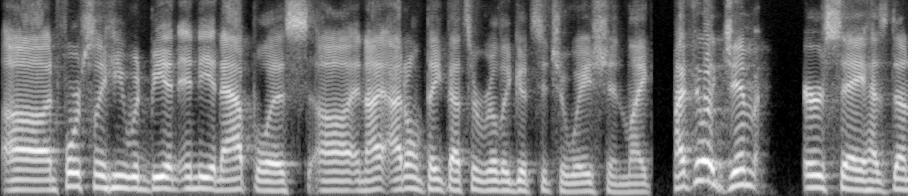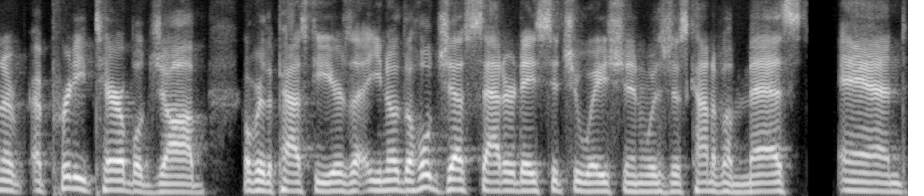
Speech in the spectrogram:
Uh, unfortunately, he would be in Indianapolis, uh, and I, I don't think that's a really good situation. Like I feel like Jim Irsay has done a, a pretty terrible job over the past few years. Uh, you know, the whole Jeff Saturday situation was just kind of a mess, and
